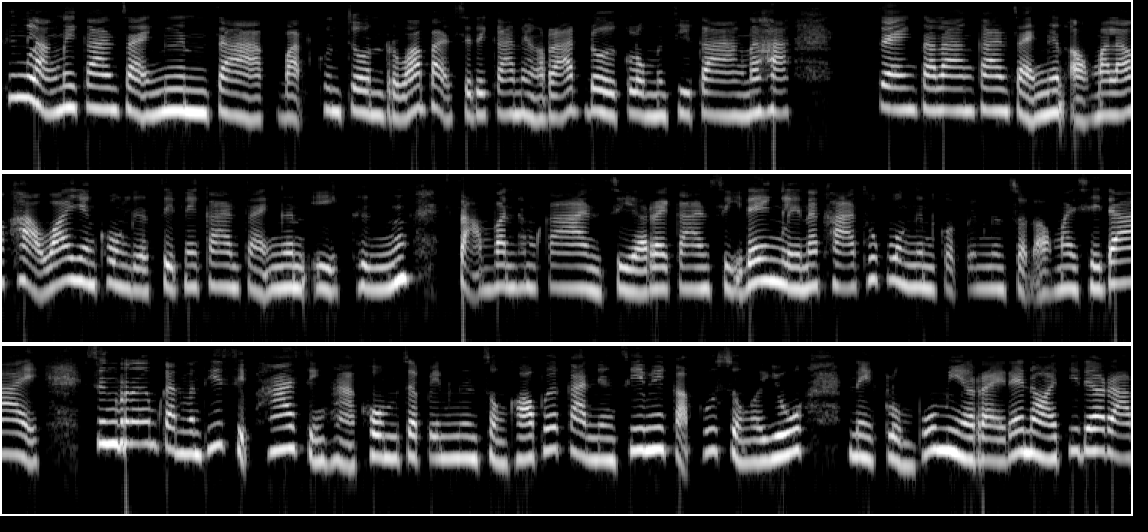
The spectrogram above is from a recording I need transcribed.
ครึ่งหลังในการจ่ายเงินจากบัตรคนจน หรือว่าบัตรสวัสดิการแห่งรัฐ โดยกรมบัญชีกลางนะคะ แจงตารางการจ่ายเงินออกมาแล้วค่ะ ว่ายังคงเหลือสิทธิ์ในการจ่ายเงินอีกถึง 3 วันทำการเสียรายการสีเด้งเลยนะคะ ทุกวงเงินกดเป็นเงินสดออกมาใช้ได้ ซึ่งเริ่มกันวันที่ 15 สิงหาคม จะเป็นเงินสงเคราะห์เพื่อการยังชีพให้กับผู้สูงอายุ ในกลุ่มผู้มีรายได้น้อยที่ได้รับ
